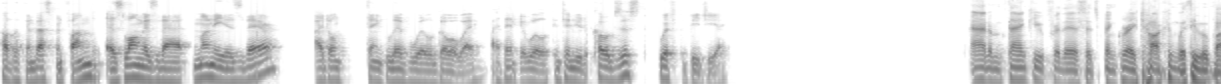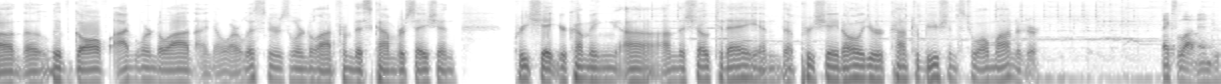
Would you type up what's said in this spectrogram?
Public Investment Fund. As long as that money is there, I don't think LIV will go away. I think it will continue to coexist with the PGA. Adam, thank you for this. It's been great talking with you about the LIV golf. I've learned a lot. I know our listeners learned a lot from this conversation. Appreciate your coming uh, on the show today and appreciate all your contributions to Al Monitor. Thanks a lot, Andrew.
